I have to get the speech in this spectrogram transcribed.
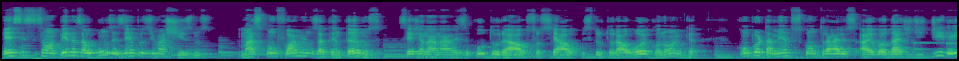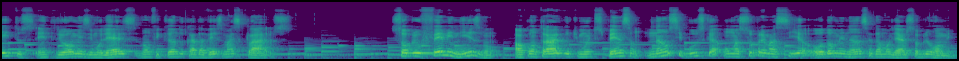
Esses são apenas alguns exemplos de machismos, mas conforme nos atentamos, seja na análise cultural, social, estrutural ou econômica, comportamentos contrários à igualdade de direitos entre homens e mulheres vão ficando cada vez mais claros. Sobre o feminismo, ao contrário do que muitos pensam, não se busca uma supremacia ou dominância da mulher sobre o homem,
